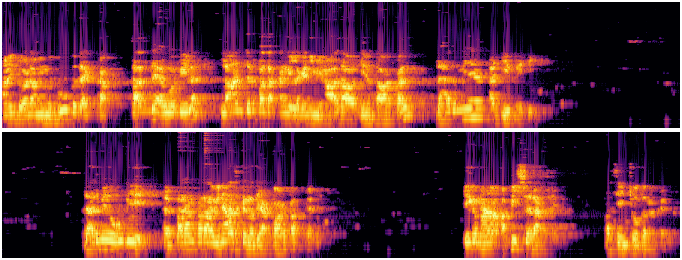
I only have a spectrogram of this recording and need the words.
අනිත් වඩා මම රූප දැක්කා, සද්ද ඇහුවා කියලා ලාංඡන පදක් අංගෙල්ල ගැනීම ආසාව තියෙන තාක්කල් ධර්මයේ අජීර්ණයි. ධර්මයේ ඔහුගේ પરම්පරාව විනාශ කරන දෙයක් වඩපත් කරනවා. ඒක මහා අපිස්සරක් වශයෙන් චෝදනා කරනවා.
